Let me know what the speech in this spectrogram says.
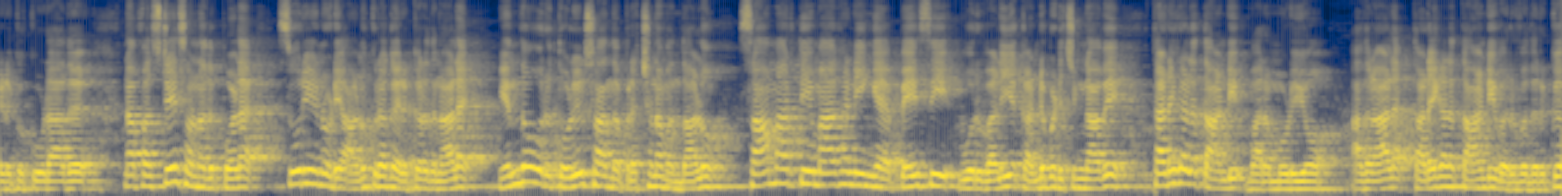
எடுக்கக்கூடாது. நான் ஃபஸ்ட்டே சொன்னது போல் சூரியனுடைய அனுக்கிரகம் இருக்கிறதுனால எந்த ஒரு தொழில் சார்ந்த பிரச்சனை வந்தாலும் சாமர்த்தியமாக நீங்கள் பேசி ஒரு வழியை கண்டுபிடிச்சிங்கனாவே தடைகளை தாண்டி வர முடியும். அதனால் தடைகளை தாண்டி வருவதற்கு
